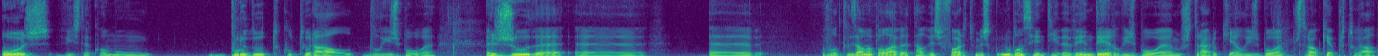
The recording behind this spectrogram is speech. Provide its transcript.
hoje vista como um produto cultural de Lisboa ajuda a, a, vou utilizar uma palavra talvez forte, mas no bom sentido, a vender Lisboa, a mostrar o que é Lisboa, a mostrar o que é Portugal.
